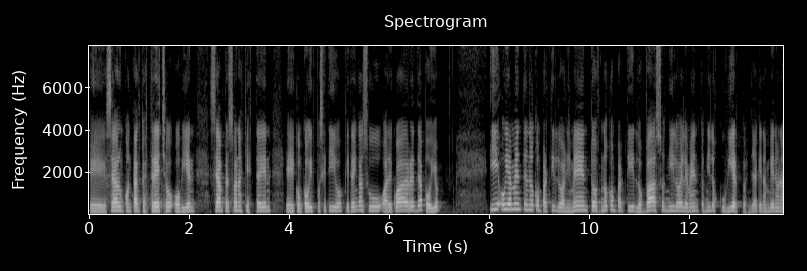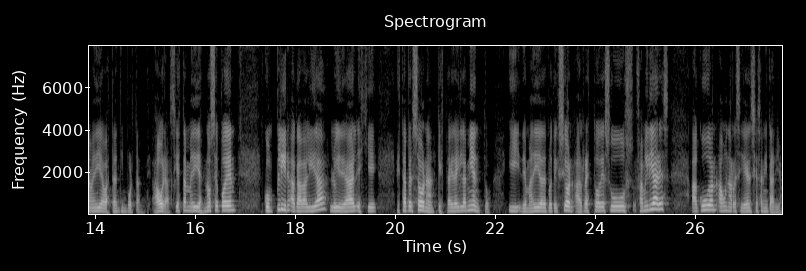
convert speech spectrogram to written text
eh, sean un contacto estrecho o bien sean personas que estén con COVID positivo, que tengan su adecuada red de apoyo y obviamente no compartir los alimentos, no compartir los vasos, ni los elementos, ni los cubiertos, ya que también es una medida bastante importante. Ahora, si estas medidas no se pueden cumplir a cabalidad, lo ideal es que esta persona que está en aislamiento y de medida de protección al resto de sus familiares acudan a una residencia sanitaria,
